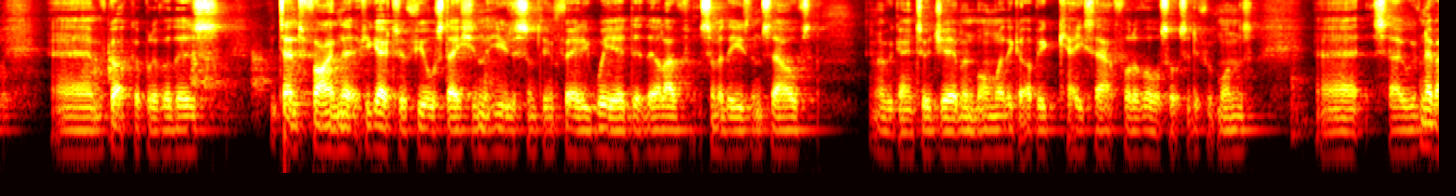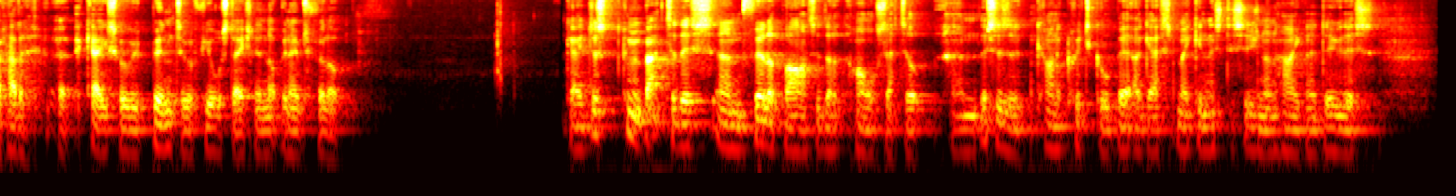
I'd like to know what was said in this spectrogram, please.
Um, we've got a couple of others. You tend to find that if you go to a fuel station that uses something fairly weird, that they'll have some of these themselves. I remember going to a German one where they got a big case out full of all sorts of different ones. Uh, so we've never had a, a, case where we've been to a fuel station and not been able to fill up. Okay, just coming back to this um, filler part of the whole setup, um, this is a kind of critical bit I guess, making this decision on how you're going to do this.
